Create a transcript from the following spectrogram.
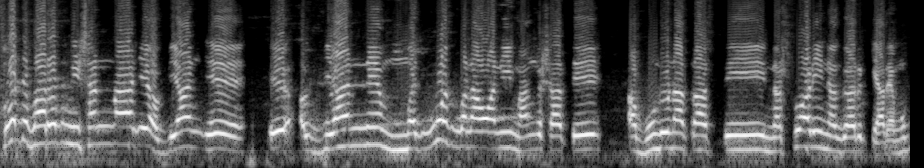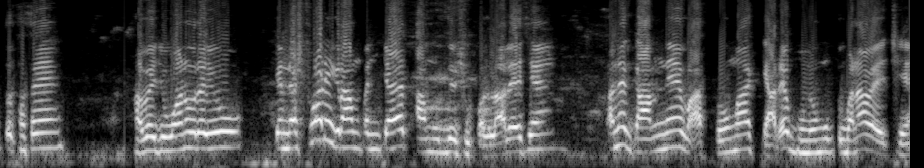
સ્વચ્છ ભારત મિશનના જે અભિયાન છે એ અભિયાનને મજબૂત બનાવવાની માંગ સાથે આ ભૂંડોના ત્રાસથી નસવાડી નગર ક્યારે મુક્ત થશે? હવે જોવાનું રહ્યું કે નસવાડી ગ્રામ પંચાયત આ મુદ્દે શું પગલાં લે છે અને ગામને વાસ્તવમાં ક્યારે ભૂંડો મુક્ત બનાવે છે?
